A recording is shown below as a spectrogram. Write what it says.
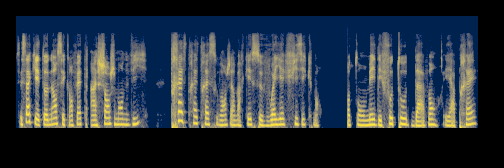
C'est ça qui est étonnant, c'est qu'en fait, un changement de vie, très, très, très souvent, j'ai remarqué, se voyait physiquement. Quand on met des photos d'avant et après,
